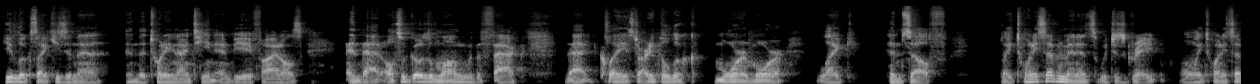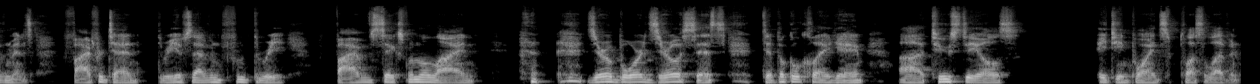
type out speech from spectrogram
he looks like he's in the in the 2019 NBA Finals, and that also goes along with the fact that Klay is starting to look more and more like himself. Played 27 minutes, which is great. Only 27 minutes. Five for 10, three of seven from three, five of six from the line, zero boards, zero assists. Typical Klay game. Uh, two steals, 18 points plus 11.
